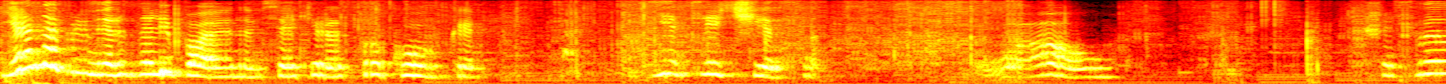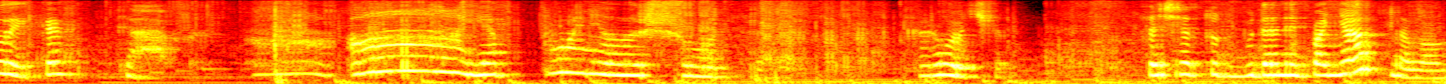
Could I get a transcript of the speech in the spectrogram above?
Я, например, залипаю на всякие распаковки, если честно. Вау! Щось велике. Так. А, я поняла, що це. Коротше, це зараз тут буде непонятно вам.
